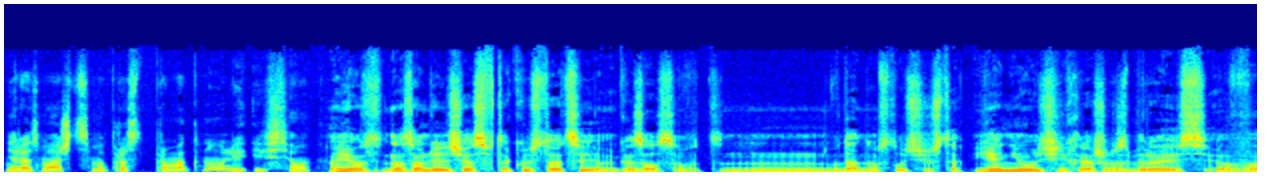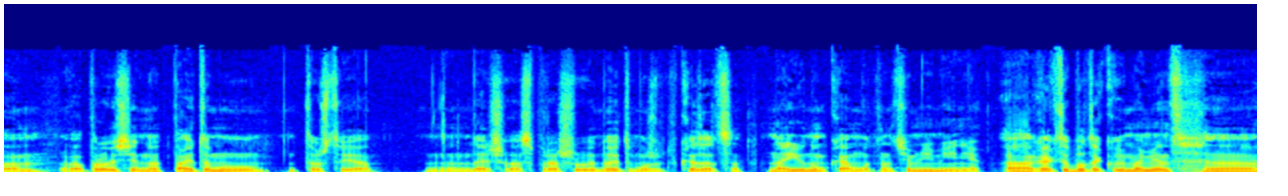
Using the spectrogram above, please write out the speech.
не размажется, мы просто промокнули и все. А я вот на самом деле сейчас в такой ситуации оказался вот в данном случае, что я не очень хорошо разбираюсь в вопросе, но поэтому то, что я дальше вас спрошу, но это может показаться наивным кому-то, но тем не менее. А как-то был такой момент, э,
